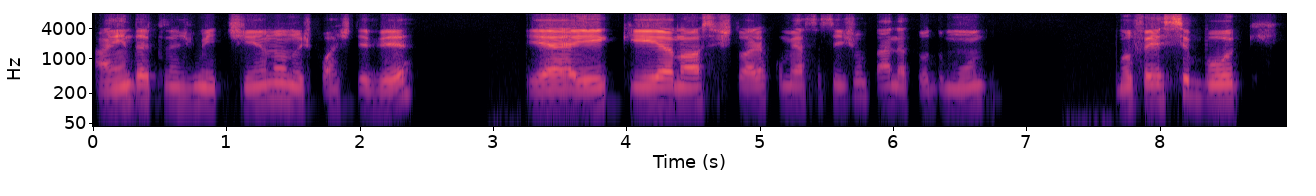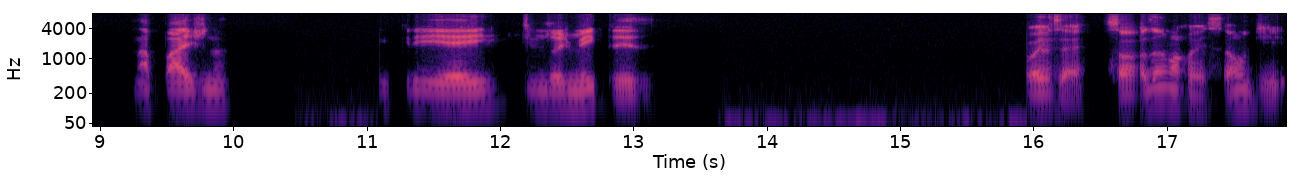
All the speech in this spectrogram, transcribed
ainda transmitindo no Sport TV e é aí que a nossa história começa a se juntar, né? Todo mundo no Facebook, na página que criei em 2013. Pois é, só dando uma correção, de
